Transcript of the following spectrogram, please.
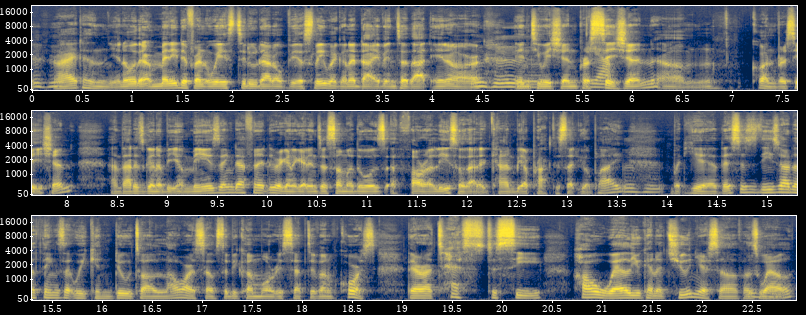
mm-hmm. right? And you know, there are many different ways to do that. Obviously, we're gonna dive into that in our mm-hmm. intuition precision yeah. um, conversation, and that is gonna be amazing. Definitely, we're gonna get into some of those thoroughly so that it can be a practice that you apply. Mm-hmm. But yeah, this is these are the things that we can do to allow ourselves to become more receptive. And of course, there are tests to see how well you can attune yourself as mm-hmm. well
